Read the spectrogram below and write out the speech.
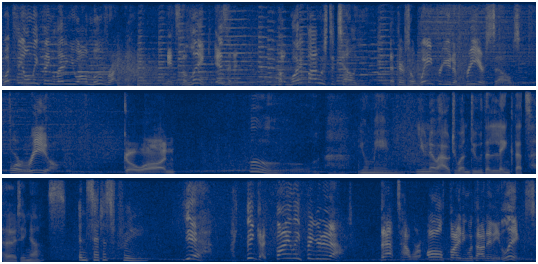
What's the only thing letting you all move right now? It's the link, isn't it? But what if I was to tell you that there's a way for you to free yourselves for real? Go on. Ooh. You mean you know how to undo the link that's hurting us and set us free? Yeah, I think I finally figured it out. That's how we're all fighting without any links.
